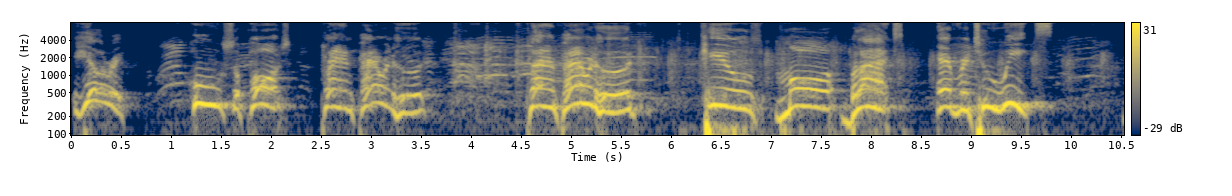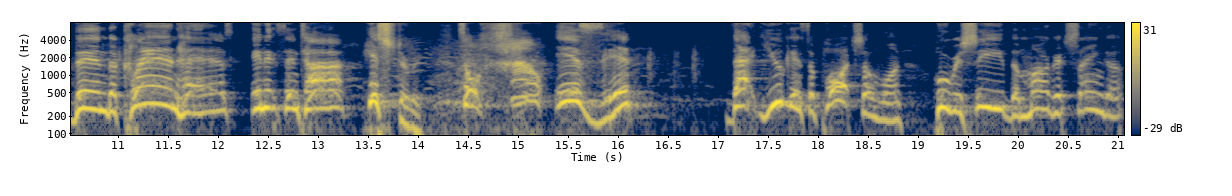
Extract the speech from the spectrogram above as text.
Hillary, who supports Planned Parenthood. Planned Parenthood kills more blacks every two weeks than the Klan has in its entire history. So, how is it that you can support someone who received the Margaret Sanger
